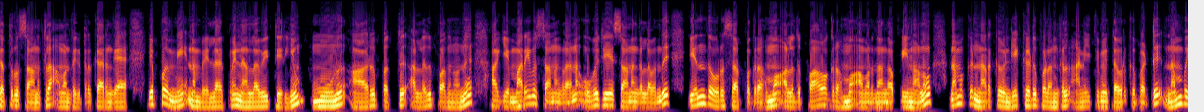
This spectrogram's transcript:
சத்ருஸ்தானத்தில் அமர்ந்துகிட்டு இருக்காருங்க. எப்பவுமே நம்ம எல்லாருக்குமே நல்லாவே தெரியும். மூணு ஆறு பத்து அல்லது பதினொன்று ஆகிய மறைவு ஸ்தானங்களான உபஜய ஸ்தானங்களில் வந்து எந்த ஒரு சர்ப்ப கிரகமோ அல்லது பாவ கிரகமோ அமர்ந்தாங்க அப்படின்னாலும் நமக்கு நடக்க வேண்டிய கெடு பலன்கள் அனைத்துமே தவிர்க்கப்பட்டு நம்ம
